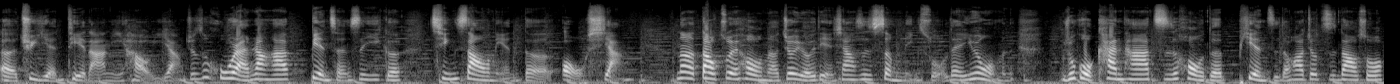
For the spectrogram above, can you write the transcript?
呃去演《铁达尼号》一样，就是忽然让他变成是一个青少年的偶像。那到最后呢，就有一点像是圣灵所累，因为我们如果看他之后的片子的话，就知道说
